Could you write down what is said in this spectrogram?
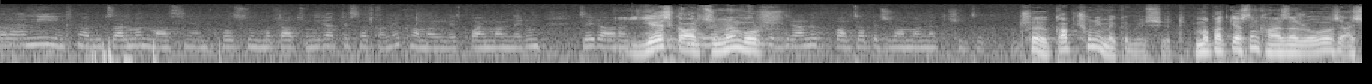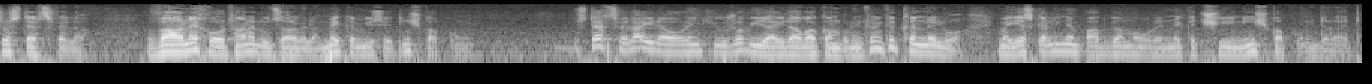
Համալսարանի ինքնալուծարման մասին են խոսում, մտածում, իրատեսական եք համարում այս պայմաններում ձեր առանց Ես կարծում եմ, որ- դրանով պարզապես ժամանակ չի ձգվում։ Չէ, կապ չունի մեկը մյուսի հետ։ Հիմա պատկերացնենք հանձնաժողովը այսօր ստեղծվել է։ Վաղն է խորհրդանը լուծարվել է։ Մեկը մյուսի հետ ինչ կապ ունի ստեղծվել է իր օրենքի ուժով իր իրավական բնույթով ինքը քննելու է։ Հիմա ես կլինեմ падգամավորեն, մեկը չի լինի, ինչ կապ ունի դրա հետ։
